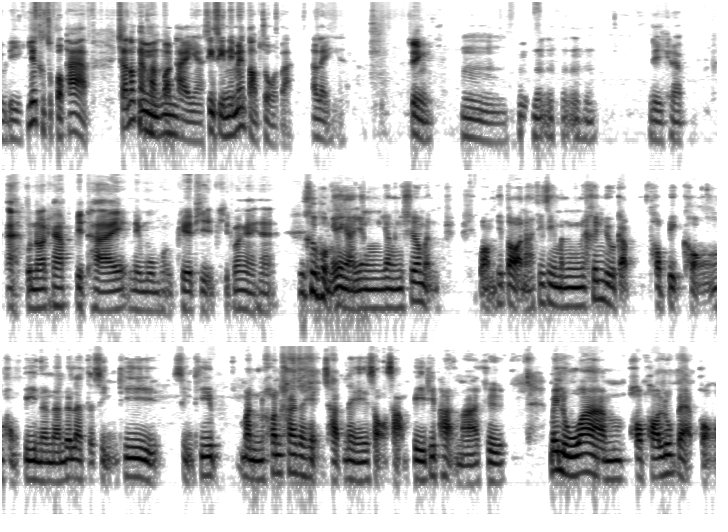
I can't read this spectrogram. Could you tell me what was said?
อยู่ดี เรื่องของสุขภาพ ฉันต้องการความปลอดภัยอะสิ่งสิ่งนี้ไม่ตอบโจทย์ว่ะอะไรอย่างเงี้ยจริง อืมดีครับอะคุณน็อตครับ ปิดท้ายในมุมของครีเอทีฟคิดว่าไงฮะ คือผมเองอะยังยังเชื่อเหมือน พี่ปอมพี่ต่อนะ จริง ๆ มันขึ้นอยู่กับ topic ของของปีนั้นๆด้วยแหละแต่สิ่งที่สิ่งที่มันค่อนข้างจะเห็นชัดในสองสามปีที่ผ่านมาคือ ไม่รู้ว่าพอพอรูปแบบของ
